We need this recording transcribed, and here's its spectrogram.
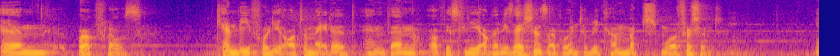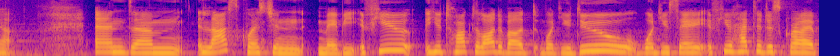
um, workflows can be fully automated, and then obviously organizations are going to become much more efficient. Yeah. And um, last question, maybe if you you talked a lot about what you do, what you say. If you had to describe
